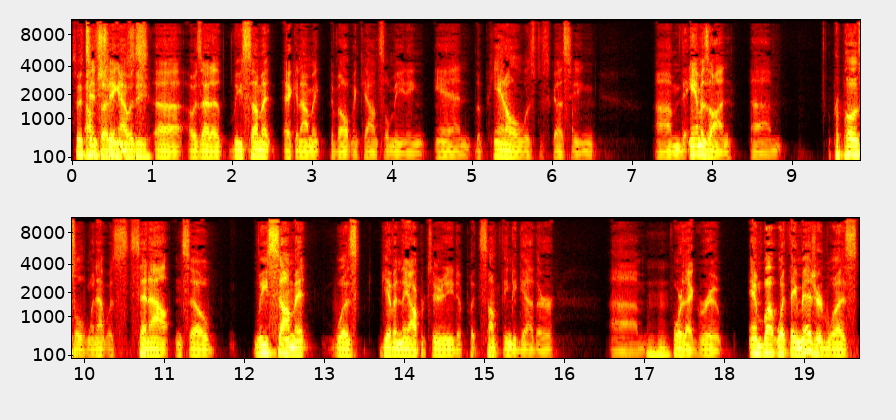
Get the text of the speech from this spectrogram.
So it's interesting. I was uh, I was at a Lee's Summit Economic Development Council meeting, and the panel was discussing um, the Amazon um, proposal when that was sent out, and so Lee's Summit was given the opportunity to put something together um, for that group. And but what they measured was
